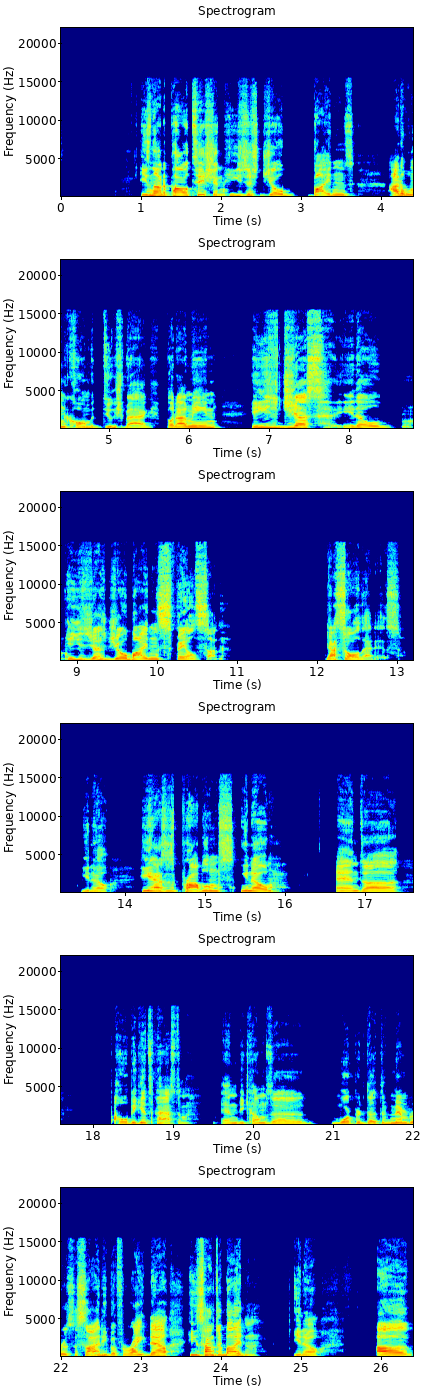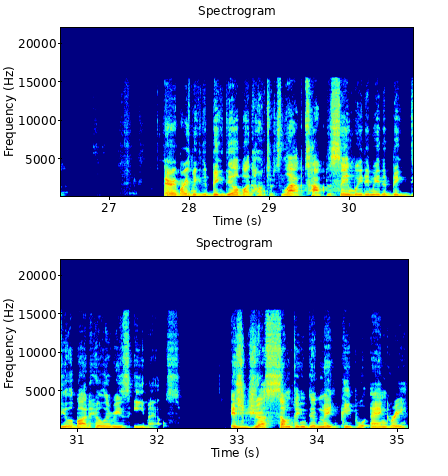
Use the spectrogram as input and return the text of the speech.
He's not a politician. He's just Joe Biden's I don't want to call him a douchebag, but I mean, He's just, you know, he's just Joe Biden's failed son. That's all that is. You know, he has his problems, you know, and uh I hope he gets past them and becomes a more productive member of society. But for right now, he's Hunter Biden. You know, uh everybody's making a big deal about Hunter's laptop the same way they made a big deal about Hillary's emails. It's just something to make people angry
